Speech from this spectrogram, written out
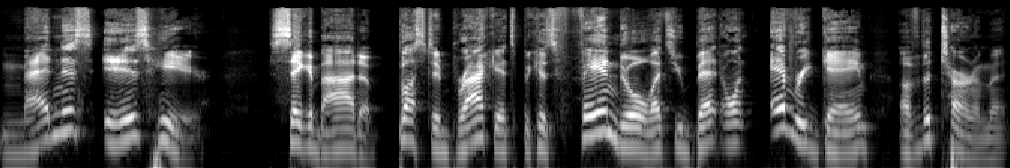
Madness is here. Say goodbye to busted brackets because FanDuel lets you bet on every game of the tournament.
